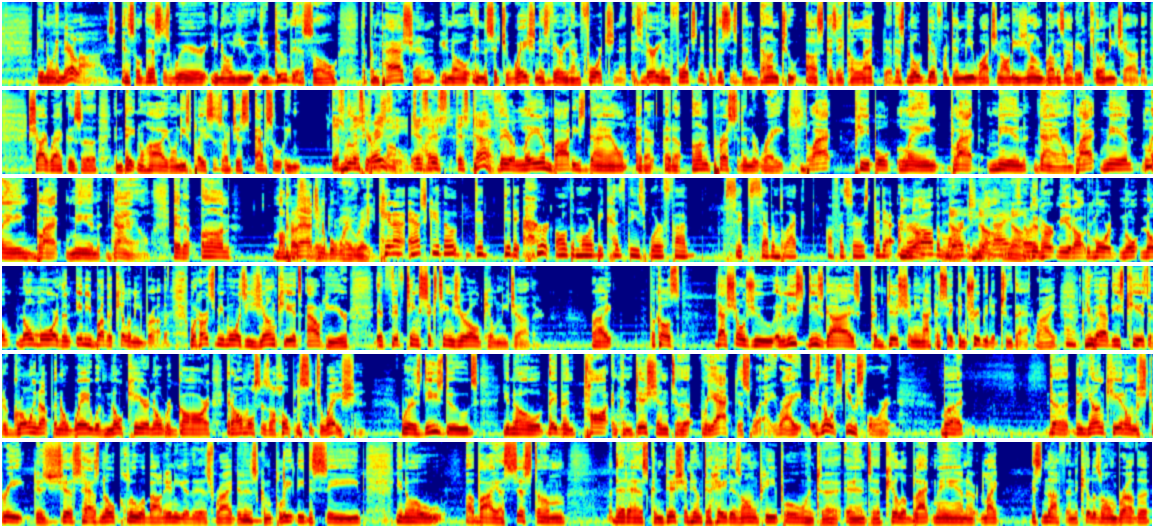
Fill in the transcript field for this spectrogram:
you know in their lives. And so this is where you know you you do this. So the compassion you know in the situation is very unfortunate it's very unfortunate that this has been done to us as a collective it's no different than me watching all these young brothers out here killing each other Chiraq is uh, in Dayton Ohio and these places are just absolutely It's, it's crazy. zones, it's, right? it's it's tough. They are laying bodies down at a at an unprecedented rate. Black people laying black men down. Black men laying black men down at an unimaginable rate. rate. can i ask you though did did it hurt all the more because these were five six seven black officers did it hurt No, all the no, more to you guys no. or- Didn't hurt me at all. More, no, no, no more than any brother killing any brother. What hurts me more is these young kids out here at 15, 16 year old killing each other, right? Because that shows you at least these guys conditioning. I can say contributed to that, right? You have these kids that are growing up in a way with no care, no regard. It almost is a hopeless situation. Whereas these dudes, you know, they've been taught and conditioned to react this way, right? There's no excuse for it. But the the young kid on the street that just has no clue about any of this, right? That is completely deceived, you know, uh, by a system that has conditioned him to hate his own people and to and to kill a black man or like it's nothing to kill his own brother.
